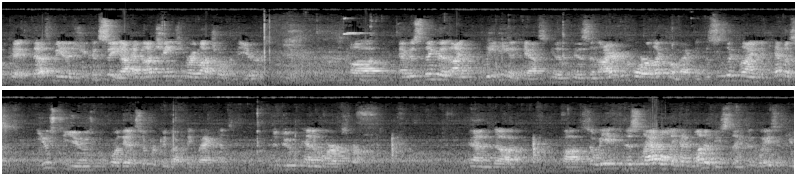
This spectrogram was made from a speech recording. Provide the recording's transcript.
Okay, that's me. As you can see, I have not changed very much over the years. Uh, and this thing that I'm leaning against is, is, an iron core electromagnet. This is the kind that chemists used to use before they had superconducting magnets to do NMR experiments. And uh, uh, so we, this lab only had one of these things that weighs a few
